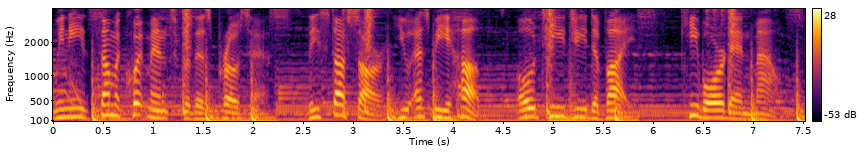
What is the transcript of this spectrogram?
we need some equipments for this process. These stuffs are USB hub, OTG device, keyboard and mouse.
